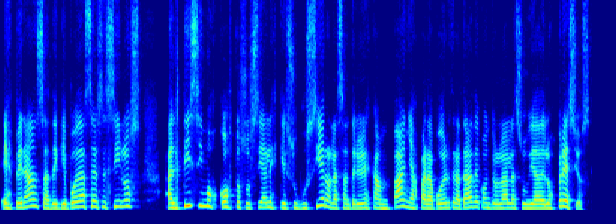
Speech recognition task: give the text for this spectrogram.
esperanzas de que pueda hacerse sin los altísimos costos sociales que supusieron las anteriores campañas para poder tratar de controlar la subida de los precios.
